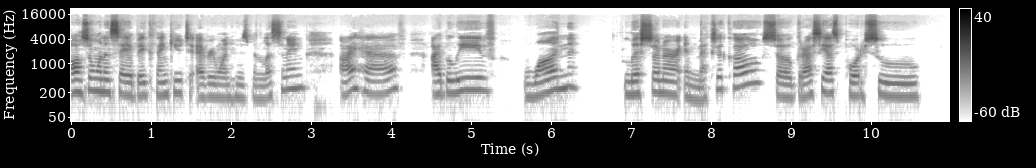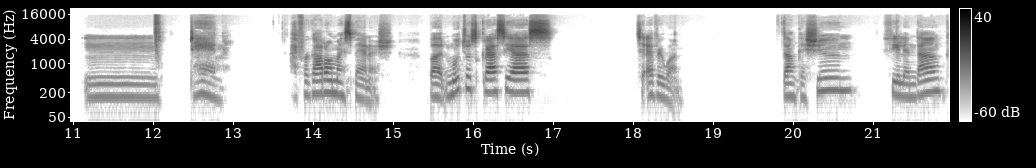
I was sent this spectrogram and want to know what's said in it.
Also, want to say a big thank you to everyone who's been listening. I have, I believe, one listener in Mexico. So, gracias por su. Mm, dang, I forgot all my Spanish. But muchas gracias to everyone. Dankeschön, vielen Dank.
